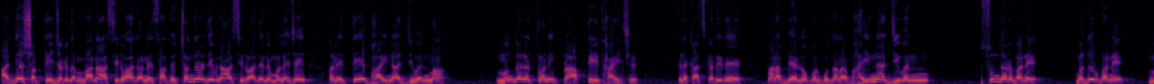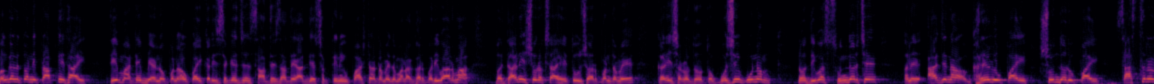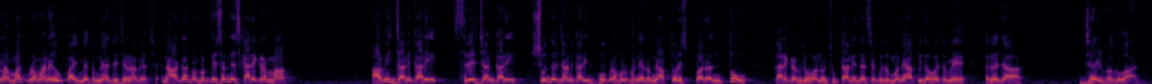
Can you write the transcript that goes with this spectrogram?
આદ્ય શક્તિ જગદંબાના આશીર્વાદ અને સાથે ચંદ્રદેવના આશીર્વાદ એને મળે છે અને તે ભાઈના જીવનમાં મંગલત્વની પ્રાપ્તિ થાય છે. એટલે ખાસ કરીને મારા બહેનો પણ પોતાના ભાઈના જીવન સુંદર બને, મધુર બને, મંગલત્વની પ્રાપ્તિ થાય તે માટે બહેનો પણ આ ઉપાય કરી શકે છે. સાથે સાથે આદ્ય શક્તિની ઉપાસના તમે તમારા ઘર પરિવારમાં બધાની સુરક્ષા હેતુસર પણ તમે કરી શકો છો. તો પોષી પૂનમનો દિવસ સુંદર છે અને આજના ઘરેલું ઉપાય, સુંદર ઉપાય, શાસ્ત્રના મત પ્રમાણે ઉપાય મેં તમને આજે જણાવ્યા છે. અને આગળ પણ ભક્તિ સંદેશ કાર્યક્રમમાં આવી જ જાણકારી, શ્રેષ્ઠ જાણકારી, સુંદર જાણકારી હું પ્રફુલ પંડ્યા તમને આપતો રહીશ. પરંતુ કાર્યક્રમ જોવાનું ચૂકતા નહીં. દર્શક મિત્રો, મને આપી દો. હવે તમે રજા. જય ભગવાન.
